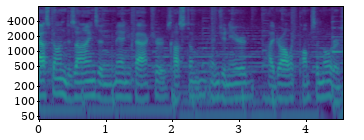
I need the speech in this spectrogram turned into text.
Cascon designs and manufactures custom engineered hydraulic pumps and motors.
